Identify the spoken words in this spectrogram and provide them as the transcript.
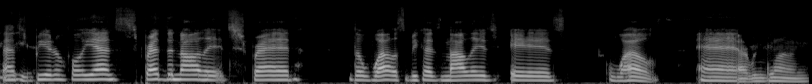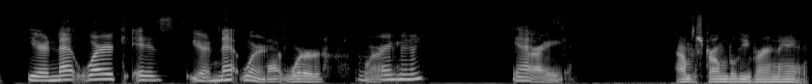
That's beautiful. Yes. Spread the knowledge, spread the wealth because knowledge is wealth. And everyone. Your network is your network. Network. Right. Mm-hmm. Yeah. Right. I'm a strong believer in that.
